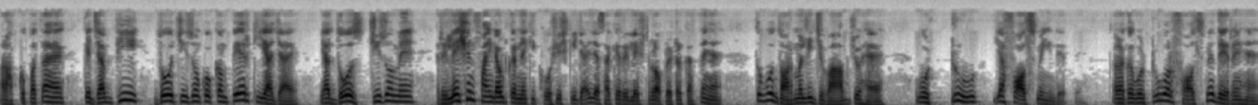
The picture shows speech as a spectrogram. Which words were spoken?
اور آپ کو پتا ہے کہ جب بھی دو چیزوں کو کمپیئر کیا جائے یا دو چیزوں میں ریلیشن فائنڈ آؤٹ کرنے کی کوشش کی جائے، جیسا کہ ریلیشنل آپریٹر کرتے ہیں، تو وہ نارملی جواب جو ہے وہ ٹرو یا فالس میں ہی دیتے ہیں. اور اگر وہ ٹرو اور فالس میں دے رہے ہیں،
